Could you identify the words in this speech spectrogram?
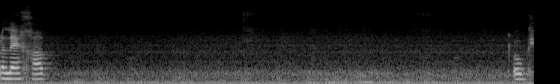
อะไรครับ โอเค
